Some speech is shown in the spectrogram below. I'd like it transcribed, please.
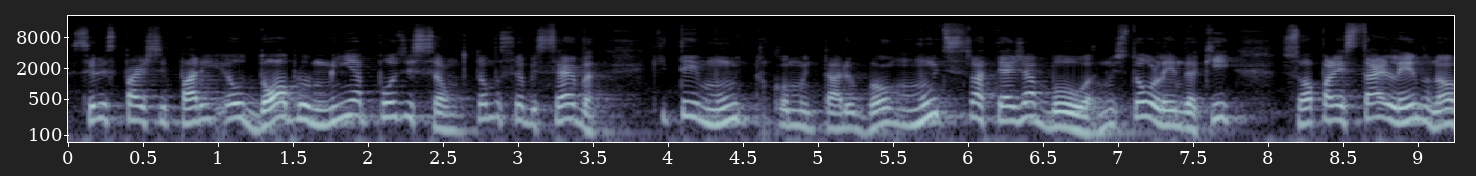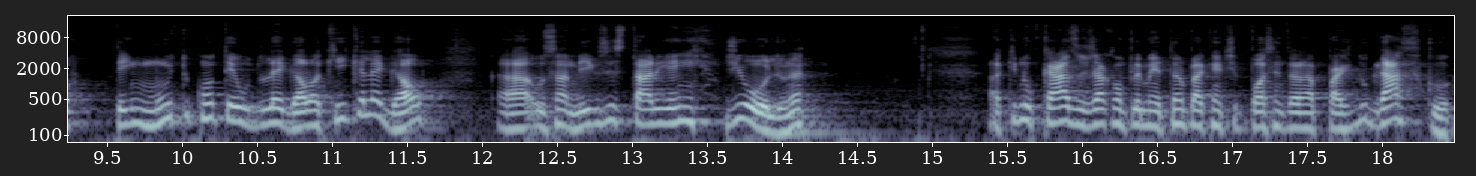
Se eles participarem, eu dobro minha posição. Então você observa que tem muito comentário bom, muita estratégia boa. Não estou lendo aqui só para estar lendo, não. Tem muito conteúdo legal aqui que é legal uh, os amigos estarem de olho, né? Aqui no caso, já complementando para que a gente possa entrar na parte do gráfico,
